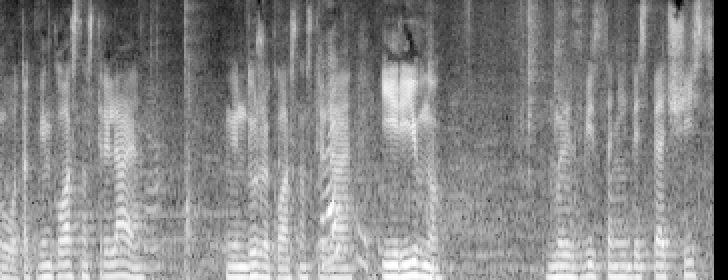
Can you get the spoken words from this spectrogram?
О, так він класно стріляє. Да. Він дуже класно стріляє. Давай І рівно. Ми з відстані десь 5-6.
